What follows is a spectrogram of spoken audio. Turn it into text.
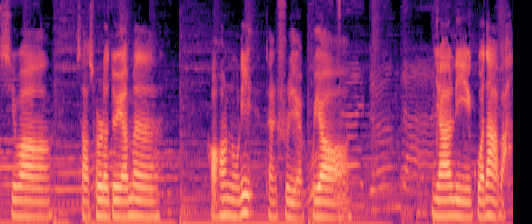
希望萨村的队员们好好努力，但是也不要压力过大吧。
